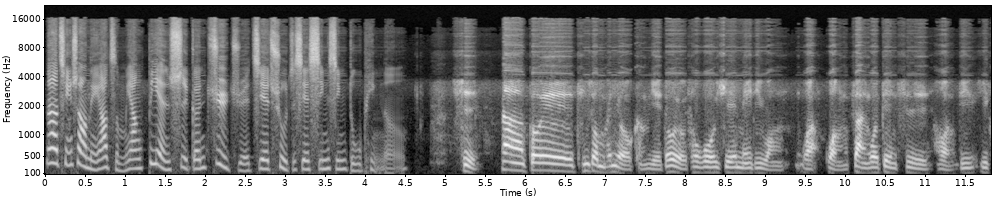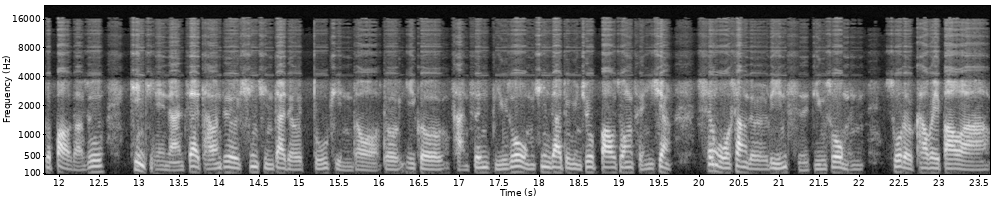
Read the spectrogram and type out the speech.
那青少年要怎么样辨识跟拒绝接触这些新兴毒品呢？是，那各位听众朋友可能也都有透过一些媒体网网网站或电视哦一一个报道，就是近几年来在台湾这个新型态的毒品的的一个产生，比如说我们新型态毒品就包装成一项生活上的零食，比如说我们说的咖啡包啊、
